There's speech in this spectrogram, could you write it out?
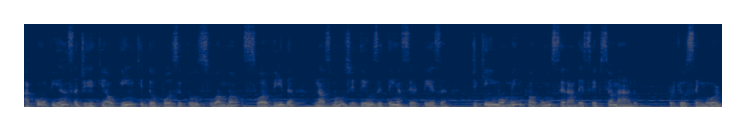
a confiança de que alguém que depositou sua, mão, sua vida nas mãos de Deus e tem a certeza de que em momento algum será decepcionado, porque o Senhor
